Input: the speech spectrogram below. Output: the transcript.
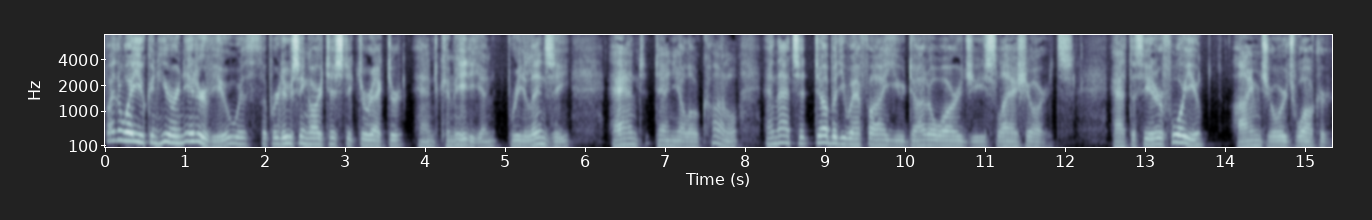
By the way, you can hear an interview with the producing artistic director and comedian Bree Lindsay and Danielle O'Connell, and that's at wfiu.org slash arts. At the theater for you, I'm George Walker.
